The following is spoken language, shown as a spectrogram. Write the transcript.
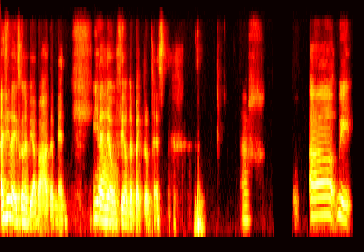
I feel like it's gonna be about other men. Yeah. Then they'll fail the Bechdel test. Ugh. Uh, wait.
